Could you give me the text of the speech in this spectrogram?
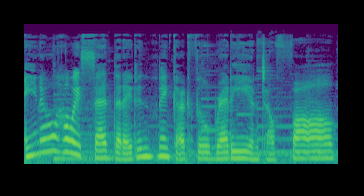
And you know how I said that I didn't think I'd feel ready until fall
